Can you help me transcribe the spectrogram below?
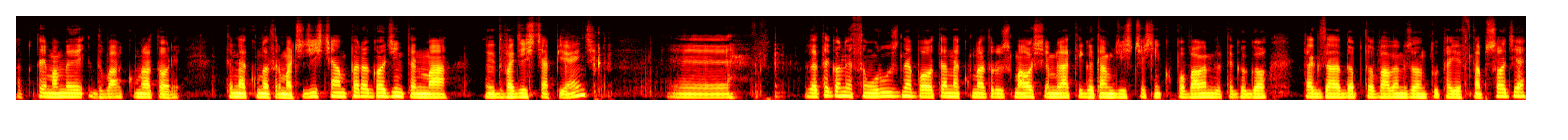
a tutaj mamy dwa akumulatory. Ten akumulator ma 30 Ah, ten ma e, 25. E, Dlatego one są różne, bo ten akumulator już ma 8 lat i go tam gdzieś wcześniej kupowałem, dlatego go tak zaadaptowałem, że on tutaj jest na przodzie,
